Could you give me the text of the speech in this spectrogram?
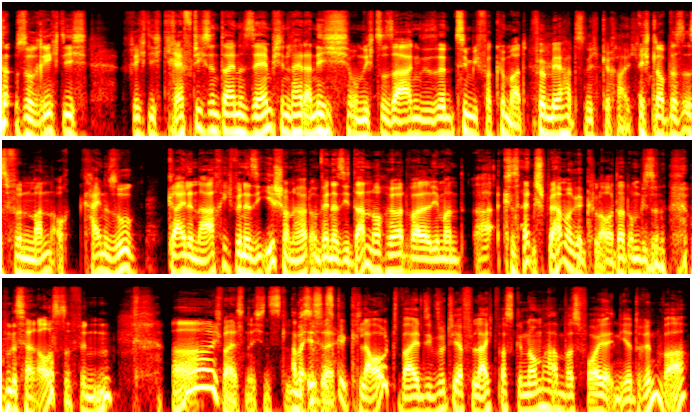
so richtig, richtig kräftig sind deine Sämchen leider nicht, um nicht zu sagen, sie sind ziemlich verkümmert. Für mehr hat es nicht gereicht. Ich glaube, das ist für einen Mann auch keine so geile Nachricht, wenn er sie eh schon hört und wenn er sie dann noch hört, weil jemand ah, seinen Sperma geklaut hat, um diese, um das herauszufinden. Ah, ich weiß nicht. Ist Aber ist es geklaut? Weil sie wird ja vielleicht was genommen haben, was vorher in ihr drin war.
